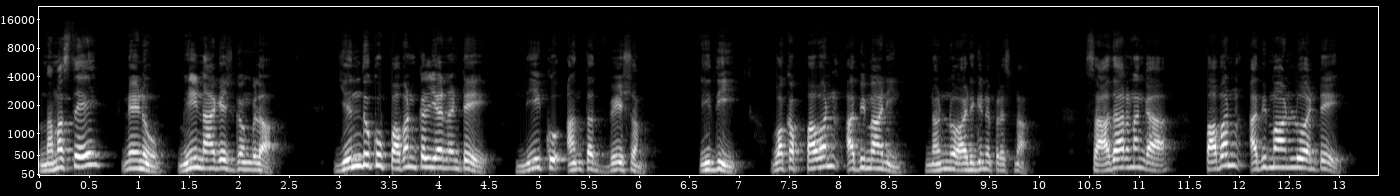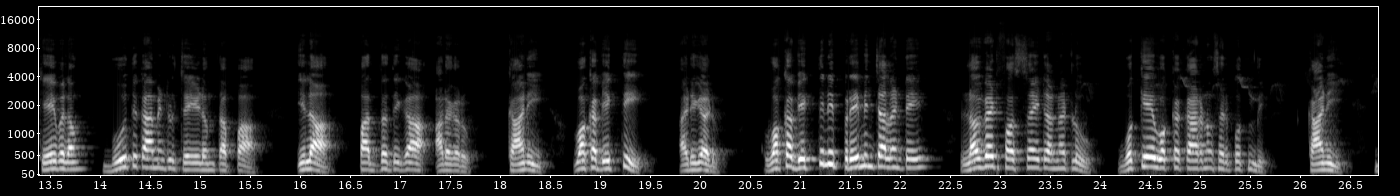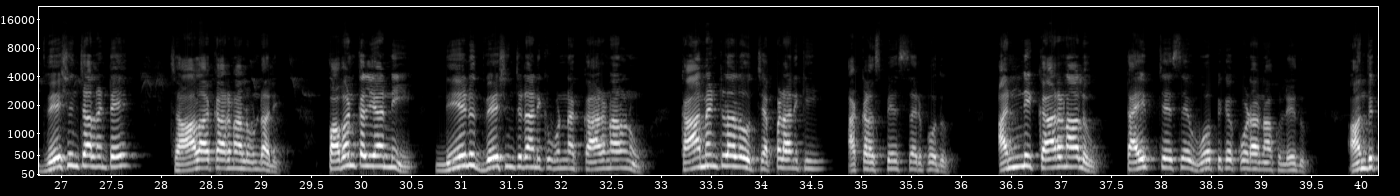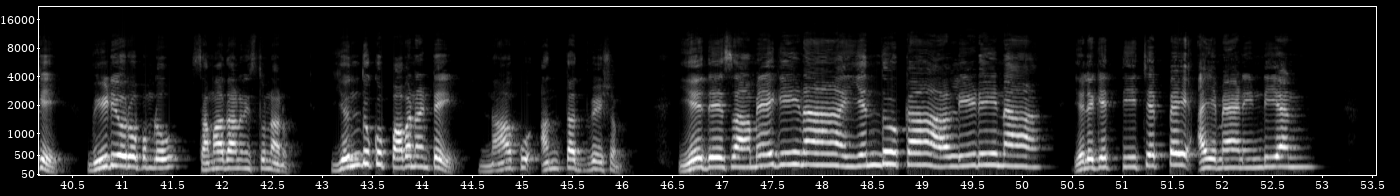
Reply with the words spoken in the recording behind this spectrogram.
నమస్తే నేను మీ నాగేష్ గంగుల. ఎందుకు పవన్ కళ్యాణ్ అంటే నీకు అంత ద్వేషం? ఇది ఒక పవన్ అభిమాని నన్ను అడిగిన ప్రశ్న. సాధారణంగా పవన్ అభిమానులు అంటే కేవలం బూత్ కామెంట్లు చేయడం తప్ప ఇలా పద్ధతిగా అడగరు. కానీ ఒక వ్యక్తి అడిగాడు ఒక వ్యక్తిని ప్రేమించాలంటే లవ్ ఎట్ ఫస్ట్ సైట్ అన్నట్లు ఒకే ఒక్క కారణం సరిపోతుంది. కానీ ద్వేషించాలంటే చాలా కారణాలు ఉండాలి. పవన్ కళ్యాణ్ని నేను ద్వేషించడానికి ఉన్న కారణాలను కామెంట్లలో చెప్పడానికి అక్కడ స్పేస్ సరిపోదు. అన్ని కారణాలు టైప్ చేసే ఓపిక కూడా నాకు లేదు. అందుకే వీడియో రూపంలో సమాధానం ఇస్తున్నాను. ఎందుకు పవన్ అంటే నాకు అంత ద్వేషం. ఏ దేశమేగినా ఎందుకాలిడినా ఎలుగెత్తి చెప్పే I man Indian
